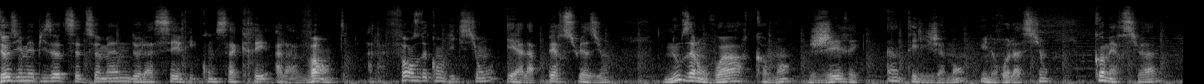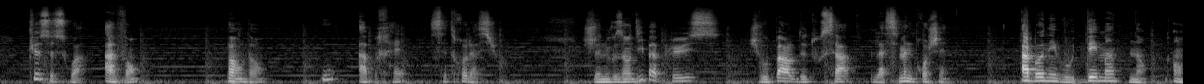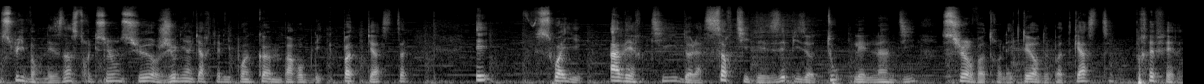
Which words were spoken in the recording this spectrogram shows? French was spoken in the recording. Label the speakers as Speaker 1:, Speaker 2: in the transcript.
Speaker 1: Deuxième épisode cette semaine de la série consacrée à la vente, à la force de conviction et à la persuasion. Nous allons voir comment gérer intelligemment une relation commerciale, que ce soit avant, pendant ou après cette relation. Je ne vous en dis pas plus, je vous parle de tout ça la semaine prochaine. Abonnez-vous dès maintenant en suivant les instructions sur juliencarcali.com par oblique podcast et soyez avertis de la sortie des épisodes tous les lundis sur votre lecteur de podcast préféré.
